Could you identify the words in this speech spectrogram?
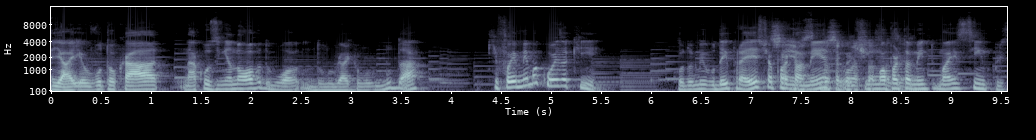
E aí eu vou tocar na cozinha nova do, do lugar que eu vou mudar. Que foi a mesma coisa aqui. Quando eu me mudei pra este Sim, apartamento, eu tinha um apartamento mais simples.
